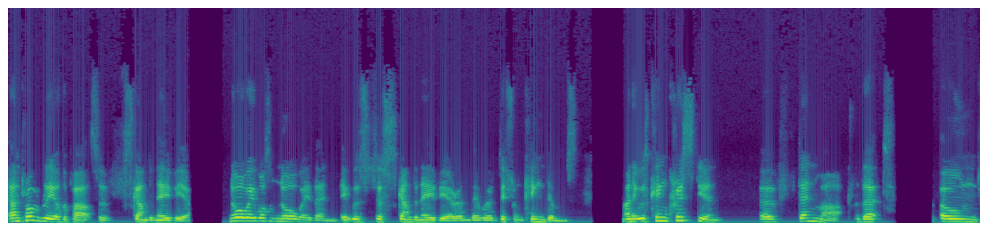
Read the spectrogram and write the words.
and probably other parts of Scandinavia. Norway wasn't Norway then, it was just Scandinavia, and there were different kingdoms. And it was King Christian of Denmark that owned,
